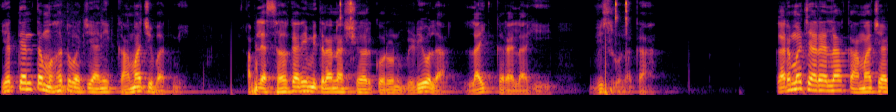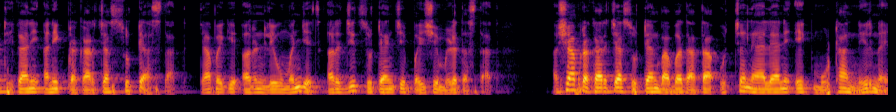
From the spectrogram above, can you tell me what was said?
ही अत्यंत महत्त्वाची आणि कामाची बातमी. आपल्या सहकारी मित्रांना शेअर करून व्हिडिओला लाईक करायलाही विसरू नका. कर्मचाऱ्याला कामाच्या ठिकाणी अनेक प्रकारच्या सुट्ट्या असतात. त्यापैकी अर्न लिव्ह म्हणजेच अर्जित सुट्ट्यांचे पैसे मिळत असतात. अशा प्रकारच्या सुट्ट्यांबाबत आता उच्च न्यायालयाने एक मोठा निर्णय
